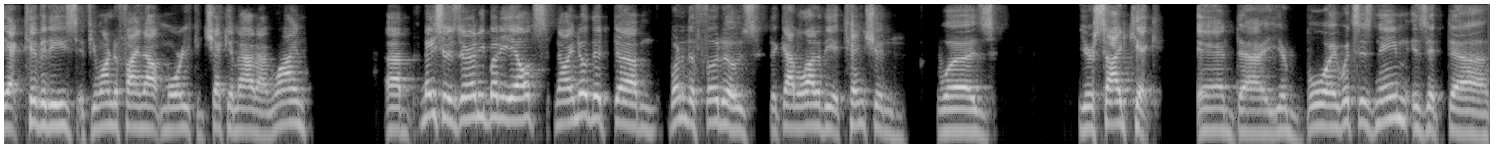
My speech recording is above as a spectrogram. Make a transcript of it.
the activities. If you want to find out more, you can check him out online. Uh, Mason, is there anybody else? Now, I know that um, one of the photos that got a lot of the attention was your sidekick and uh, your boy, what's his name? Is it uh,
